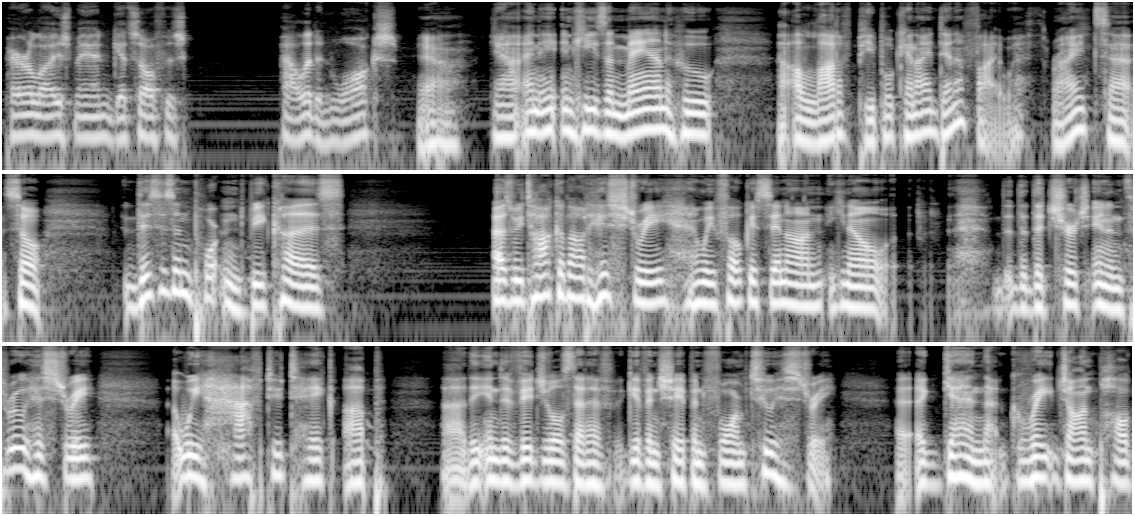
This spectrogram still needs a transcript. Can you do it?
paralyzed man gets off his pallet and walks. Yeah. Yeah. And, and he's a man who a lot of people can identify with, right? Uh, so this is important because as we talk about history and we focus in on, you know, the, the church in and through history, we have to take up uh, the individuals that have given shape and form to history. Again, that great John Paul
